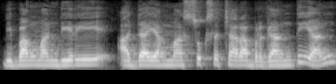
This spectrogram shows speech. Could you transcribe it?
di Bank Mandiri ada yang masuk secara bergantian,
